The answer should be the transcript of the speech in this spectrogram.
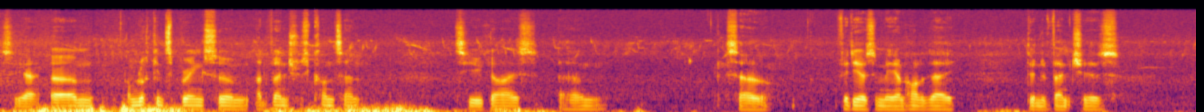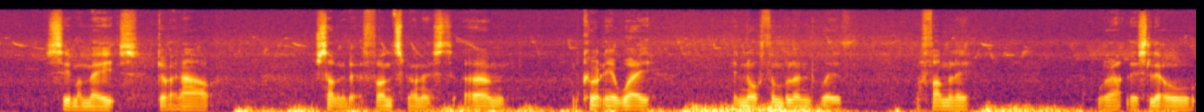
So yeah, um, I'm looking to bring some adventurous content to you guys. Um, so videos of me on holiday, doing adventures, seeing my mates, going out, just having a bit of fun to be honest. Um, I'm currently away in Northumberland with my family. We're at this little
